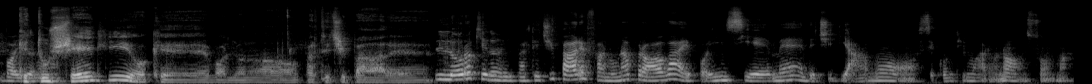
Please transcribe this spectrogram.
vogliono... Che tu scegli o che vogliono partecipare? Loro chiedono di partecipare, fanno una prova e poi insieme decidiamo se continuare o no, insomma.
